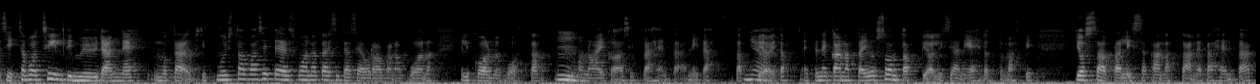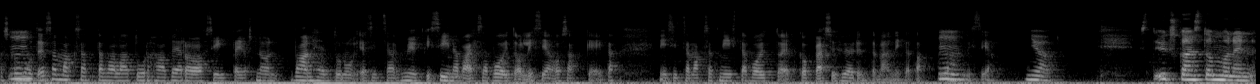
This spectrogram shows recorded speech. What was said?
sit sä voit silti myydä ne, mutta sit muistaa vaan sitten ensi vuonna tai sitä seuraavana vuonna. Eli kolme vuotta mm. on aikaa sit vähentää niitä tappioita. Joo. Että ne kannattaa, jos on tappiollisia, niin ehdottomasti jossain välissä kannattaa ne vähentää, koska mm. muuten sä maksat tavallaan turhaa veroa siitä, jos ne on vanhentunut ja sitten sä myytkin siinä vaiheessa voitollisia osakkeita, niin sitten sä maksat niistä voittoja, etkä ole päässyt hyödyntämään niitä tappiollisia. Mm. Joo. Sitten yksi kans tommonen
